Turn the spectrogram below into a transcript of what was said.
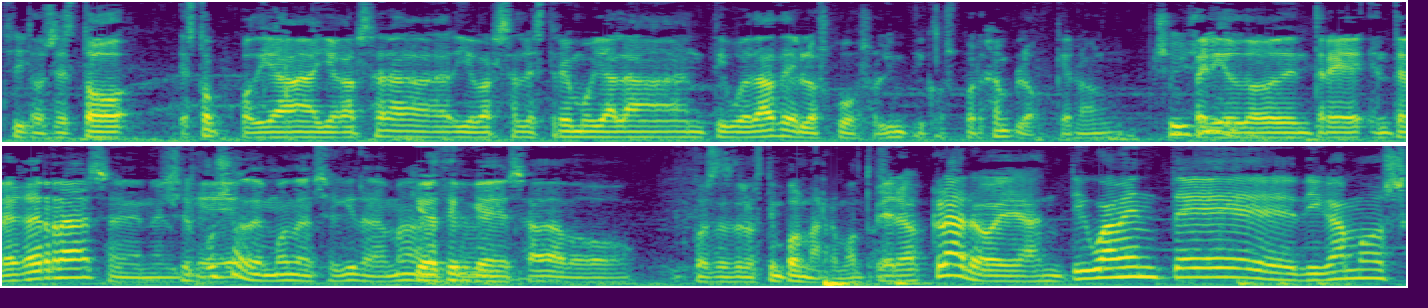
Sí. Entonces esto, esto podía llegarse a, llevarse al extremo ya a la antigüedad de los Juegos Olímpicos, por ejemplo, que era un, Sí, un sí. periodo de entre, entre guerras en el Se que... puso de moda enseguida, además. Quiero decir que se ha dado pues desde los tiempos más remotos. Pero claro, eh, antiguamente digamos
